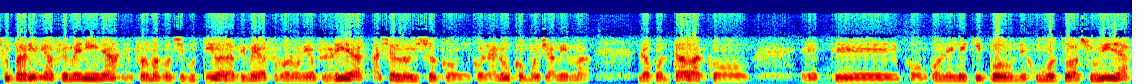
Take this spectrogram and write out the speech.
Superliga femenina en forma consecutiva, la primera fue con Unión Florida, ayer lo hizo con, con Lanús, como ella misma lo contaba con, este, con, el equipo donde jugó toda su vida.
